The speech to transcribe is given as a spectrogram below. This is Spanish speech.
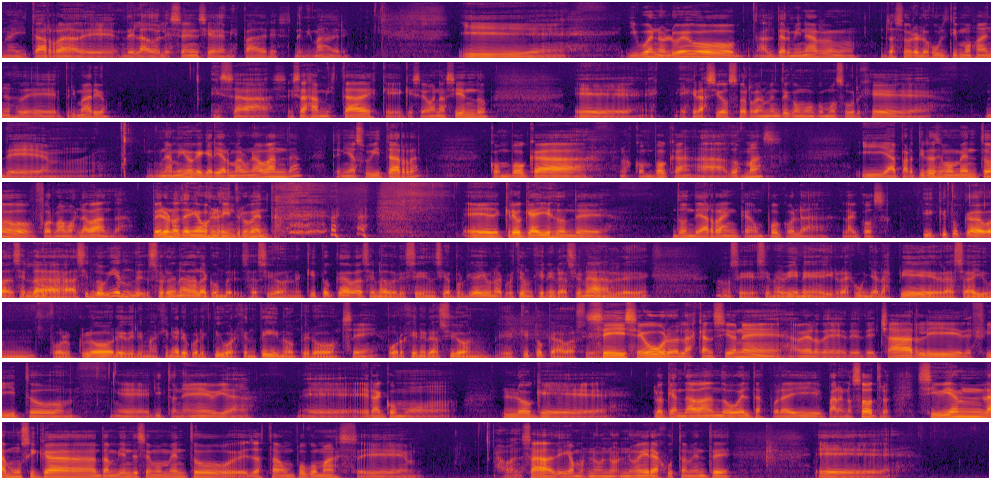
Una guitarra de, de la adolescencia de mis padres, de mi madre. Y, y bueno, luego al terminar ya sobre los últimos años de primario, esas, esas amistades que, que se van haciendo, eh, es, gracioso realmente cómo, cómo surge de mm, un amigo que quería armar una banda, tenía su guitarra, convoca, nos convoca a dos más y a partir de ese momento formamos la banda, pero no teníamos los instrumentos. Eh, creo que ahí es donde, donde arranca un poco la, la cosa. ¿Y qué tocabas en la, haciendo bien desordenada la conversación? ¿Qué tocabas en la adolescencia? Porque hay una cuestión generacional. eh, no sé, se me viene y rasguña las piedras, hay un folclore del imaginario colectivo argentino, pero Sí. por generación. eh, ¿Qué tocabas? Sí, seguro. Las canciones, a ver, de, de- de Charlie, de Fito, eh, Lito Nevia, eh, era como lo que, lo que andaba dando vueltas por ahí para nosotros. Si bien la música también de ese momento ya estaba un poco más eh, avanzada, digamos, no, no, no era justamente... eh,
